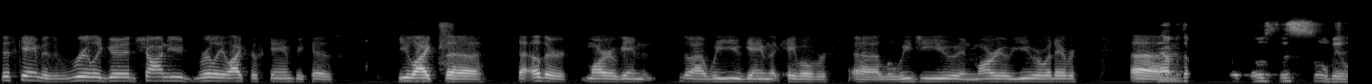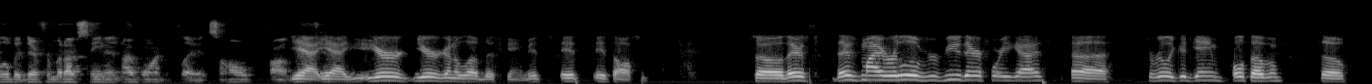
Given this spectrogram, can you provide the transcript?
this game is really good. Sean, you really like this game because you like the the other Mario game, the uh, Wii U game that came over, uh, Luigi U and Mario U or whatever. Uh, yeah, those this will be a little bit different, but I've seen it and I've wanted to play it, so I'll probably. Yeah, get yeah, you're you're gonna love this game. It's it's it's awesome. So there's there's my little review there for you guys. Uh, it's a really good game, both of them. So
